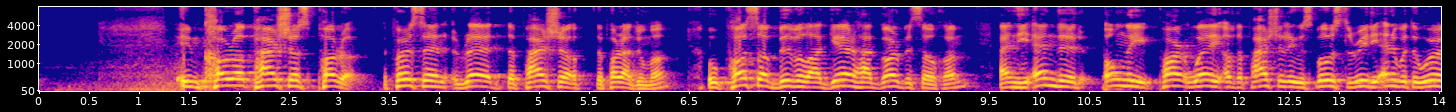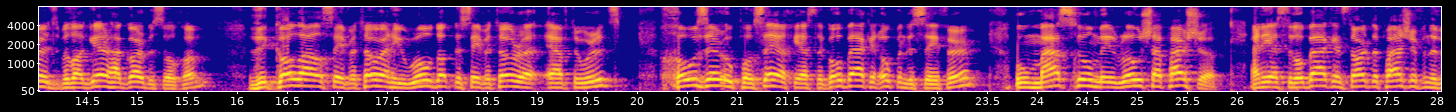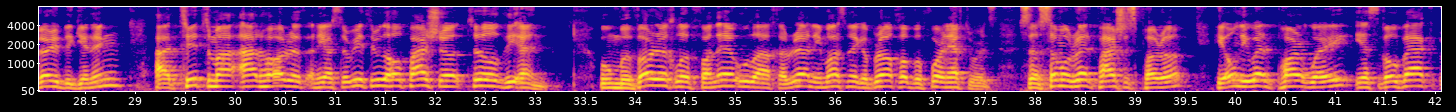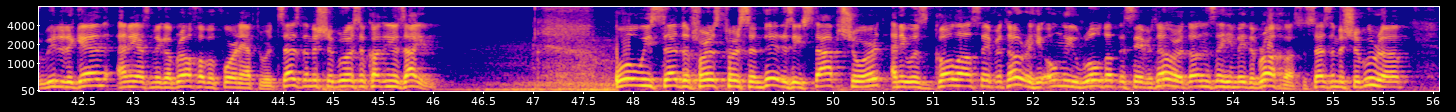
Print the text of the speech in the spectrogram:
im kara parshas para. The person read the parsha of the paraduma, Upasav bivil ager hagar b'socham, and he ended only part way of the parsha he was supposed to read. He ended with the words "Vilager hagar b'socham." The golal sefer Torah, and he rolled up the sefer Torah afterwards. Choser uposeach, he has to go back and open the sefer. Umaschil merosh parsha, and he has to go back and start the parsha from the very beginning. Atitma ad and he has to read through the whole parsha till the end. Umevarich lefaneh ulachareh, and he must make a bracha before and afterwards. So someone read Parshas Para, he only went part way, he has to go back, read it again, and he has to make a bracha before and afterwards. Says the Mishnah Berurah of Katan Yazayin. All we said the first person did is he stopped short and he was Golal Sefer Torah. He only rolled up the Sefer Torah. It doesn't say he made the bracha. So says the Mishnah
